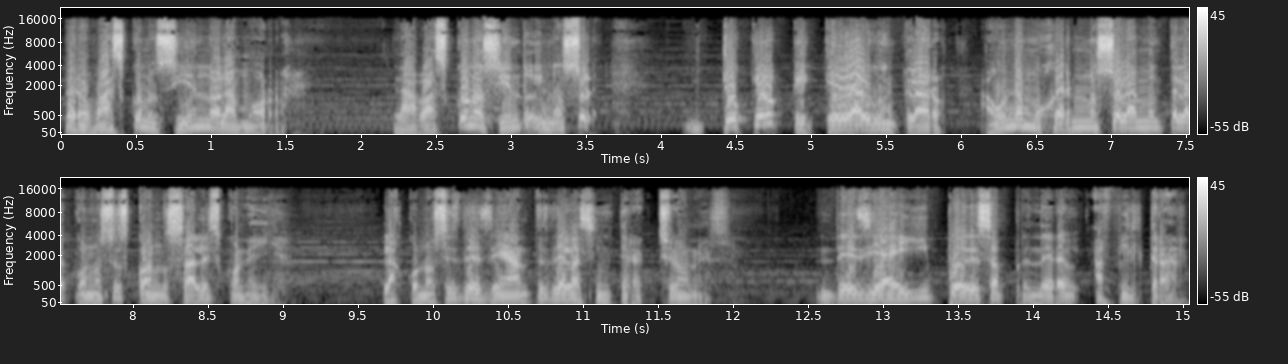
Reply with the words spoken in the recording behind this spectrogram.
pero vas conociendo a la morra. La vas conociendo y no solo... Yo quiero que quede algo en claro. A una mujer no solamente la conoces cuando sales con ella la conoces desde antes de las interacciones. Desde ahí puedes aprender a, filtrar.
